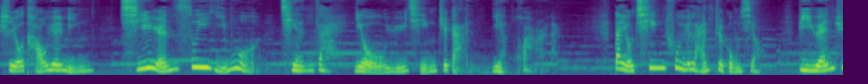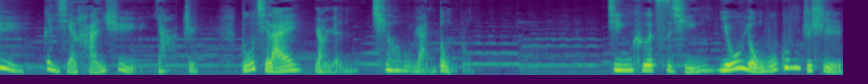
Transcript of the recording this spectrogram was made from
是由陶渊明“其人虽已没，千载有余情”之感演化而来，但有青出于蓝之功效，比原句更显含蓄雅致。读起来让人悄然动容。荆轲刺秦，有勇无功之事，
